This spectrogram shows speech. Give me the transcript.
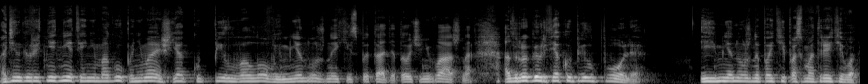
Один говорит, нет, нет, я не могу, понимаешь, я купил воловы, мне нужно их испытать, это очень важно. А другой говорит, я купил поле, и мне нужно пойти посмотреть его.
